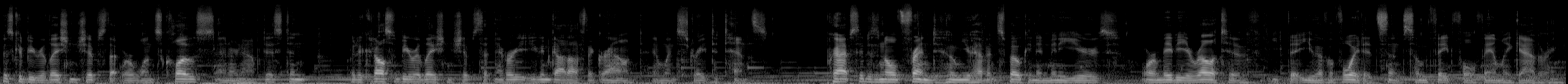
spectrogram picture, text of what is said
This could be relationships that were once close and are now distant, but it could also be relationships that never even got off the ground and went straight to tense. Perhaps it is an old friend to whom you haven't spoken in many years, or maybe a relative that you have avoided since some fateful family gathering.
